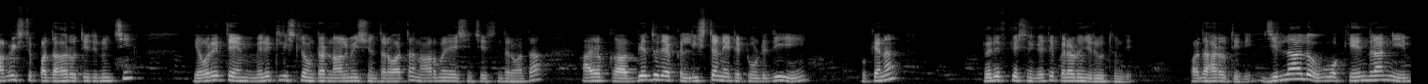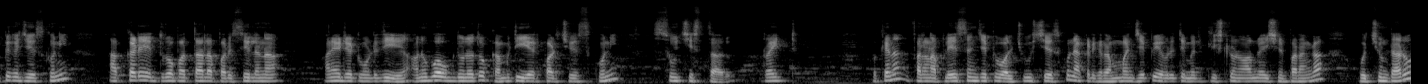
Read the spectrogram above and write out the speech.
ఆగస్టు పదహారవ తేదీ నుంచి ఎవరైతే మెరిట్ లిస్ట్లో ఉంటారో నామినేషన్ తర్వాత నార్మలైజేషన్ చేసిన తర్వాత ఆ యొక్క అభ్యర్థుల యొక్క లిస్ట్ అనేటటువంటిది ఓకేనా? వెరిఫికేషన్కి అయితే పిలవడం జరుగుతుంది. పదహారవ తేదీ. జిల్లాలో ఓ కేంద్రాన్ని ఎంపిక చేసుకొని అక్కడే ధృవపత్రాల పరిశీలన అనేటటువంటిది అనుభవజ్ఞులతో కమిటీ ఏర్పాటు చేసుకొని సూచిస్తారు. రైట్? ఓకేనా? ఫలానా ప్లేస్ అని చెప్పి వాళ్ళు చూస్ చేసుకుని అక్కడికి రమ్మని చెప్పి ఎవరైతే మెరిట్ లిస్ట్లో నామినేషన్ పరంగా వచ్చి ఉంటారో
